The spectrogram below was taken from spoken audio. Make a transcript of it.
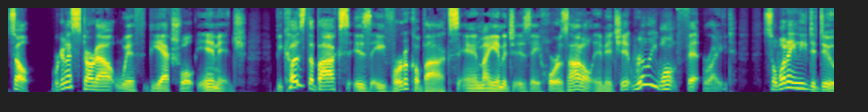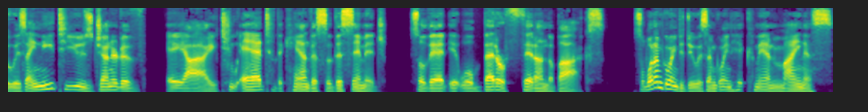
So we're going to start out with the actual image. Because the box is a vertical box and my image is a horizontal image, it really won't fit right. So what I need to do is I need to use generative AI to add to the canvas of this image so that it will better fit on the box. So what I'm going to do is I'm going to hit command minus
